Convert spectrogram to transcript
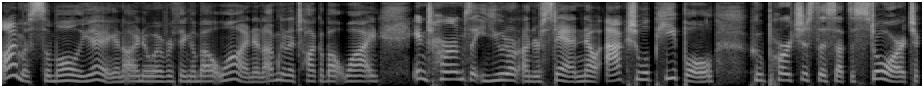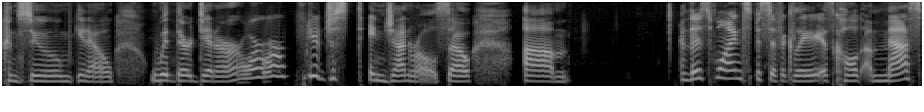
I'm a sommelier and I know everything about wine and I'm going to talk about wine in terms that you don't understand. No, actual people who purchase this at the store to consume, you know, with their dinner or, or you know, just in general. So, um, this wine specifically is called Mas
